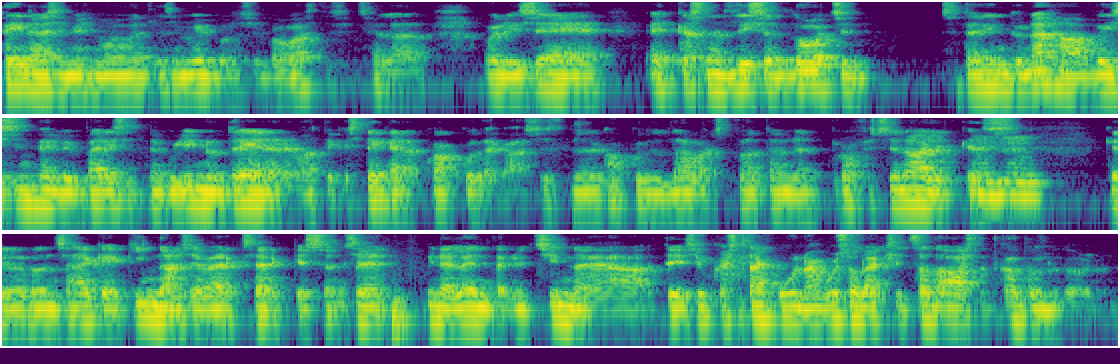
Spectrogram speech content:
teine asi, mis ma mõtlesin, võib-olla sa juba vastasid sellele, oli see, et kas nad lihtsalt lootsid seda lindu näha või siis neil oli päriselt nagu linnutreener, vaata, kes tegeleb kakkudega, sest nendel kakkudel tavaliselt vaata on need professionaalid, kes mm. -hmm. kellel on see äge kinnas ja värk-särk, kes on see, et mine lenda nüüd sinna ja tee siukest nägu, nagu sa oleksid sada aastat kadunud olnud.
